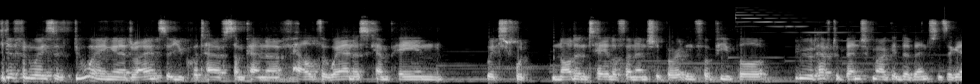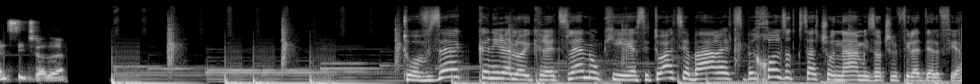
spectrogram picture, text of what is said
different ways of doing it, right? So you could have some kind of health awareness campaign, which would not entail a financial burden for people. We would have to benchmark interventions against each other. טוב, זה כנראה לא יקרה אצלנו, כי הסיטואציה בארץ בכל זאת קצת שונה מזאת של פילדלפיה.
